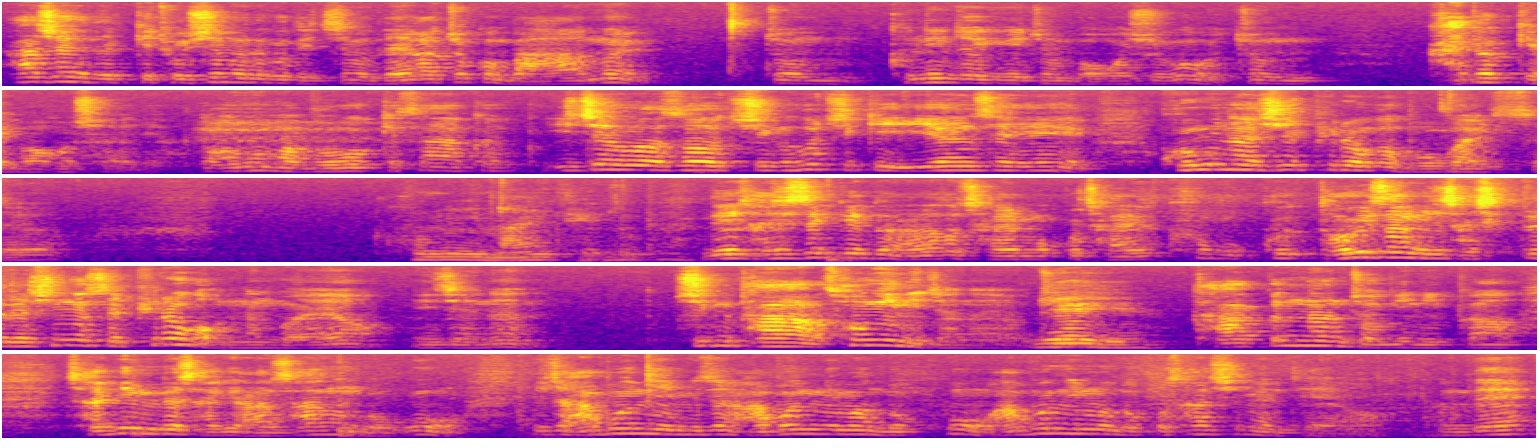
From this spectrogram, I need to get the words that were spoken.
하셔야 될 게 조심하는 것도 있지만 내가 조금 마음을 좀 긍정적이게 좀 먹으시고 좀 가볍게 먹으셔야 돼요. 너무 막 무겁게 생각하고 이제 와서 지금 솔직히 이 연세에 고민하실 필요가 뭐가 있어요? 고민이 많이 됩니다. 내 자식 새끼도 알아서 잘 먹고 잘 크고 그, 더 이상 이제 자식들을 신경 쓸 필요가 없는 거예요. 이제는 지금 다 성인이잖아요. 예, 예. 다 끝난 적이니까 자기는 내 자기 알아서 하는 거고 이제 아버님 이제 아버님만 놓고 아버님만 놓고 사시면 돼요. 근데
